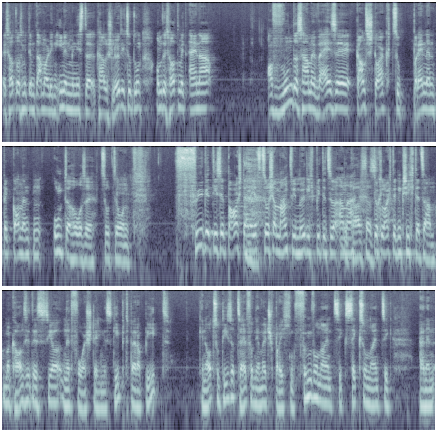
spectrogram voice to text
es hat was mit dem damaligen Innenminister Karl Schlögl zu tun und es hat mit einer auf wundersame Weise ganz stark zu brennen begonnenen Unterhose zu tun füge diese Bausteine jetzt so charmant wie möglich bitte zu einer das, durchleuchteten Geschichte zusammen. Man kann sich das ja nicht vorstellen. Es gibt bei Rapid genau zu dieser Zeit, von der wir jetzt sprechen, 95, 96, einen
